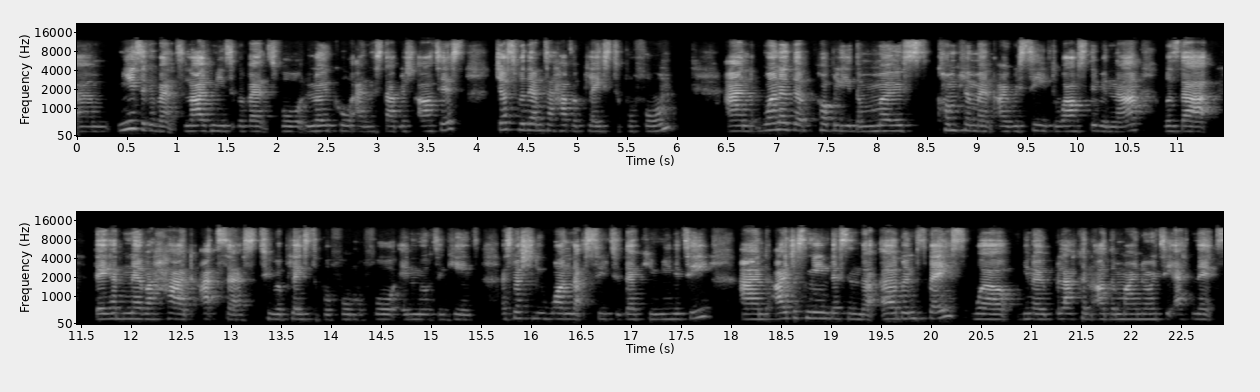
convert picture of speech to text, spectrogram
um, music events, live music events for local and established artists, just for them to have a place to perform. And one of the probably the most compliment I received whilst doing that was that they had never had access to a place to perform before in Milton Keynes, especially one that suited their community. And I just mean this in the urban space, well, you know, Black and other minority ethnics,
